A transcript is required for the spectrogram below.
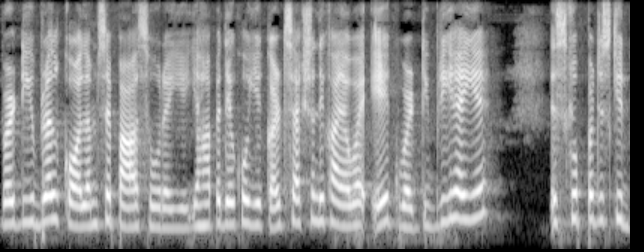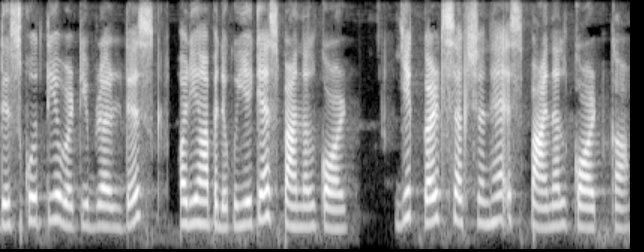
वर्टिब्रल कॉलम से पास हो रही है। यहाँ पे देखो, ये कट सेक्शन दिखाया हुआ है। एक वर्टिब्री है ये। इसके ऊपर जिसकी डिस्क होती है वर्टिब्रल डिस्क और यहाँ पे देखो ये क्या है? स्पाइनल कॉर्ड ये कट सेक्शन है स्पाइनल कॉर्ड का.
